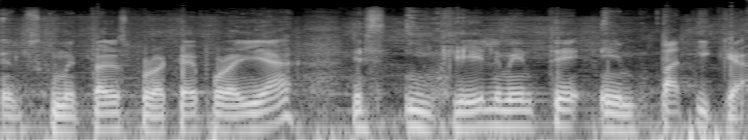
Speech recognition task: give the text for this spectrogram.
en los comentarios por acá y por allá es increíblemente empática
